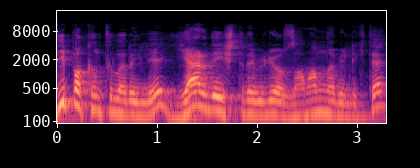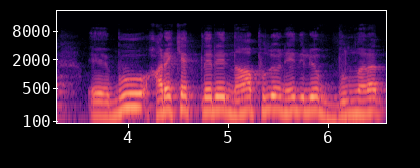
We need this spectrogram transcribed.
dip akıntıları ile yer değiştirebiliyor zamanla birlikte. E, bu hareketleri ne yapılıyor, ne ediliyor bunlara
